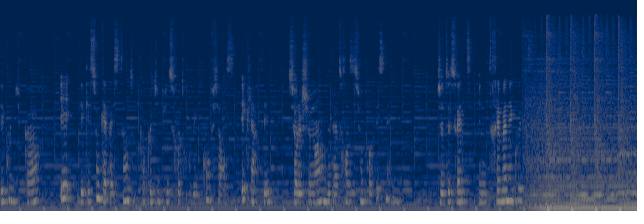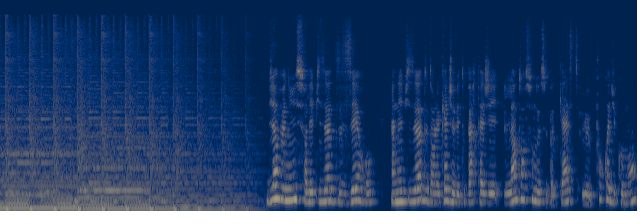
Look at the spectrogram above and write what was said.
d'écoute du corps et des questions capacitantes pour que tu puisses retrouver confiance et clarté sur le chemin de ta transition professionnelle. Je te souhaite une très bonne écoute. Bienvenue sur l'épisode 0, un épisode dans lequel je vais te partager l'intention de ce podcast, le pourquoi du comment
